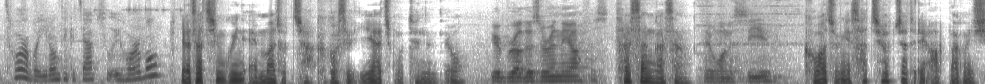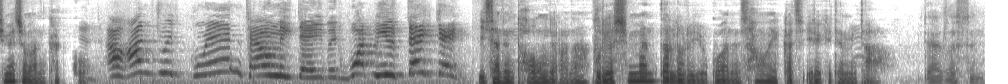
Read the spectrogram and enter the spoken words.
It's horrible. You don't think it's absolutely horrible? 여자친구인 엠마조차 그것을 이해하지 못했는데요. Your brothers are in the office? 설상가상 They want to see you? 그 와중에 사채업자들의 압박은 심해져만 갔고 A hundred grand? Tell me, David, what were you thinking? 이자는 더욱 늘어나 무려 10만 달러를 요구하는 상황에까지 이르게 됩니다. Dad, listen.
